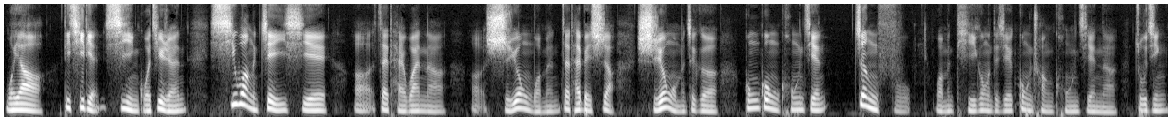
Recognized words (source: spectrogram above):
我要第七点吸引国际人，希望这一些呃在台湾呢，呃使用我们在台北市啊使用我们这个公共空间，政府。我们提供的这些共创空间呢，租金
